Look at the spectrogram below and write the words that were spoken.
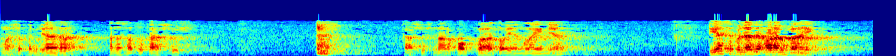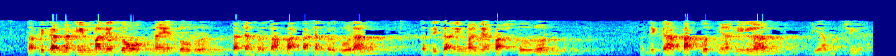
masuk penjara karena satu kasus. kasus narkoba atau yang lainnya. Dia sebenarnya orang baik. Tapi karena iman itu naik turun, kadang bertambah, kadang berkurang. Ketika imannya pas turun, ketika takutnya hilang, dia maksiat.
